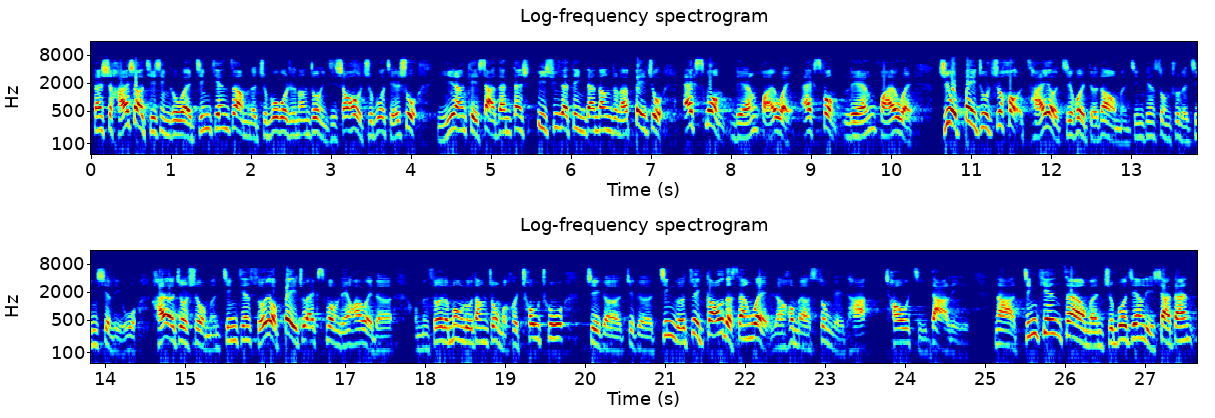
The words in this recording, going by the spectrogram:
但是还是要提醒各位，今天在我们的直播过程当中，以及稍后直播结束，你依然可以下单，但是必须在订单当中来备注 X Form 连怀伟，X Form 连怀伟。只有备注之后，才有机会得到我们今天送出的惊喜礼物。还有就是我们今天所有备注 X Form 连怀伟的，我们所有的梦露当中。我们会抽出这个这个金额最高的三位，然后我们要送给他超级大礼。那今天在我们直播间里下单，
